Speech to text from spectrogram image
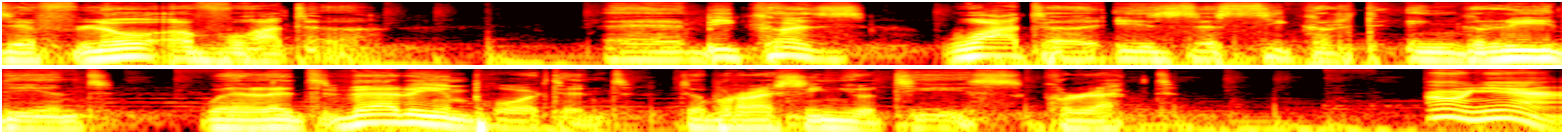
the flow of water. Uh, because water is the secret ingredient. Well, it's very important to brushing your teeth, correct? Oh, yeah.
